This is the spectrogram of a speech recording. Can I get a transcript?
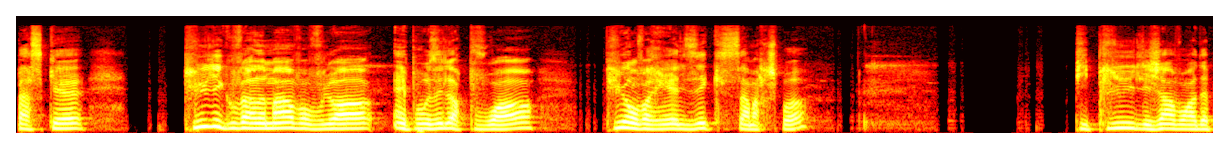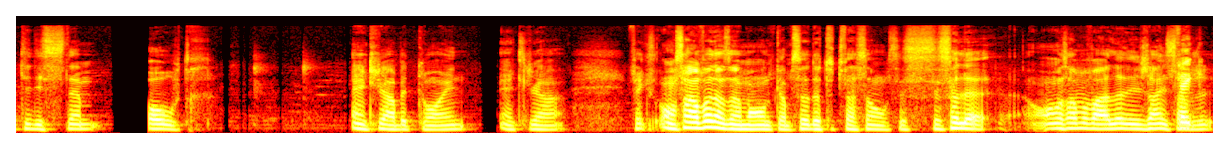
Parce que plus les gouvernements vont vouloir imposer leur pouvoir, plus on va réaliser que ça ne marche pas. Puis plus les gens vont adopter des systèmes autres, incluant Bitcoin, incluant. Fait que on s'en va dans un monde comme ça de toute façon. C'est ça le. On s'en va vers là, les gens ils Fait, que-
